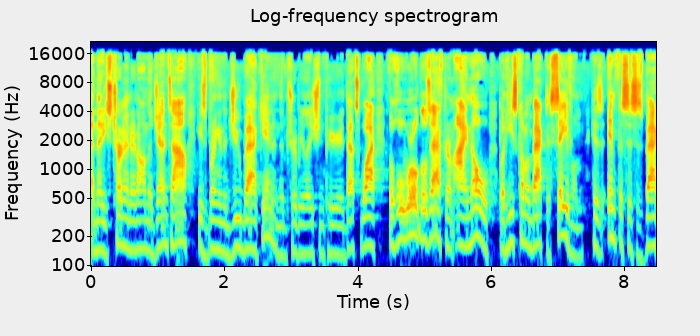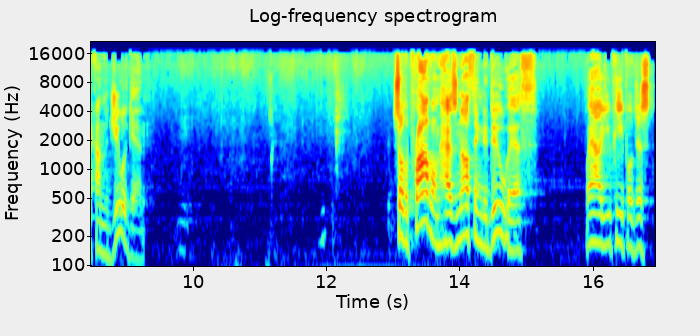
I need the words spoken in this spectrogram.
And then he's turning it on the Gentile. He's bringing the Jew back in in the tribulation period. That's why the whole world goes after him. I know, but he's coming back to save him. His emphasis is back on the Jew again. So the problem has nothing to do with, well, you people just,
